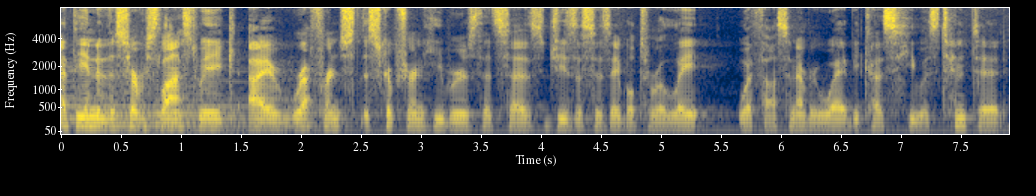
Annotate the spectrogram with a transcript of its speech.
At the end of the service last week, I referenced the scripture in Hebrews that says Jesus is able to relate with us in every way because he was tempted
